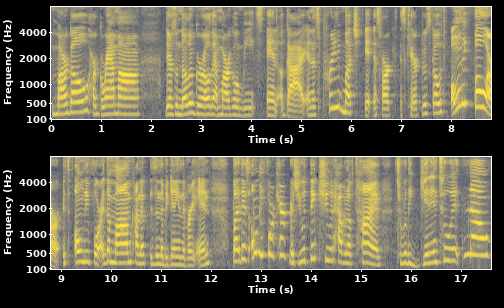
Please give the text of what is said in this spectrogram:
Margot, her grandma, there's another girl that Margot meets, and a guy, and that's pretty much it as far as characters go. It's only four. It's only four. And the mom kind of is in the beginning and the very end, but there's only four characters. You would think she would have enough time to really get into it. No,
